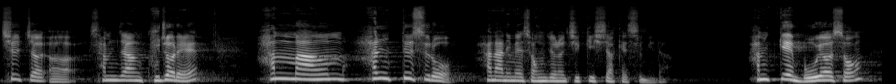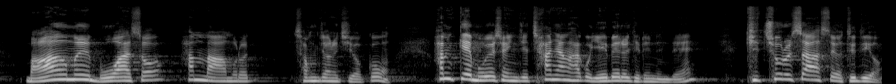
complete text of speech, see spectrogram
7절 어, 3장 9절에 한 마음 한 뜻으로 하나님의 성전을 짓기 시작했습니다. 함께 모여서 마음을 모아서 한 마음으로 성전을 지었고 함께 모여서 이제 찬양하고 예배를 드리는데 기초를 쌓았어요. 드디어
